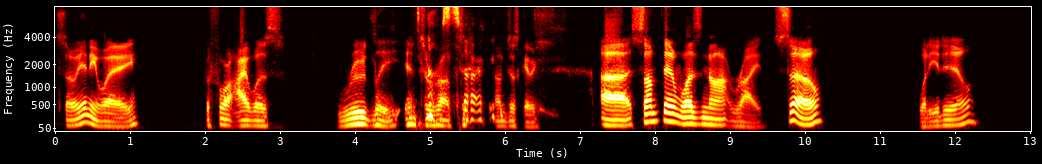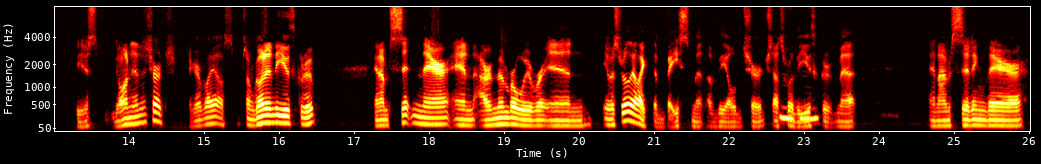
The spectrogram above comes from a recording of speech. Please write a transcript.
So anyway, before I was rudely I'm interrupted, sorry. I'm just kidding. Uh, something was not right. So, what do you do? You just going into church like everybody else. So I'm going into youth group, and I'm sitting there, and I remember we were in. It was really like the basement of the old church. That's where the youth group met, and I'm sitting there,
